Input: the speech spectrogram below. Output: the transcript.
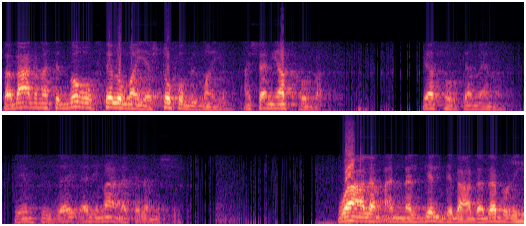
فبعد ما تدبغه اغسله مية اشطفه بالمية عشان يطهر بقى. يطهر تماما. فهمت إزاي؟ أدي معنى كلام الشيخ. واعلم أن الجلد بعد دبغه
